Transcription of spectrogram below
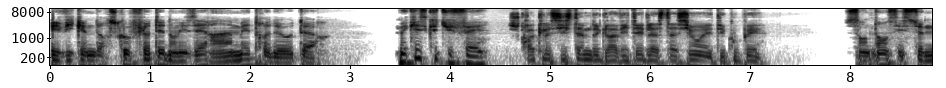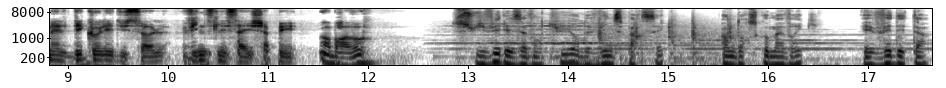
et vit qu'Endorsko flottait dans les airs à un mètre de hauteur. Mais qu'est-ce que tu fais? Je crois que le système de gravité de la station a été coupé. Sentant ses semelles décoller du sol, Vince laissa échapper. Oh bravo Suivez les aventures de Vince Parsec, Endorsko Maverick et Vedetta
